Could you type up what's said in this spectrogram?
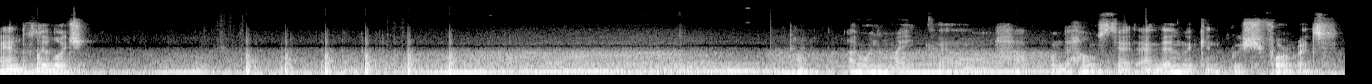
And lose the lodge. Oh, I wanna make a homestead and then we can push forwards.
